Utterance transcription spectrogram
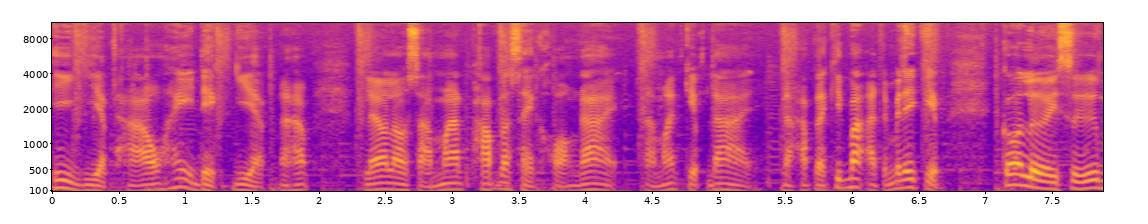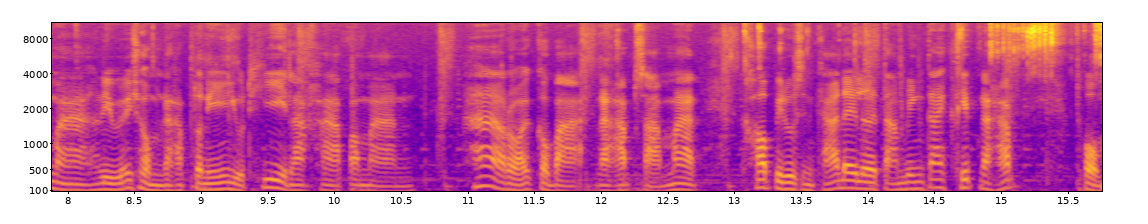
ที่เหยียบเท้าให้เด็กเหยียบนะครับ แล้วเราสามารถพับและใส่ของได้ สามารถเก็บได้นะครับ แต่คิดว่าอาจจะไม่ได้เก็บ ก็เลยซื้อมารีวิวให้ชมนะครับ ตัวนี้อยู่ที่ราคาประมาณ 500 กว่าบาทนะครับ สามารถเข้าไปดูสินค้าได้เลยตามลิงก์ใต้คลิปนะครับ ผม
